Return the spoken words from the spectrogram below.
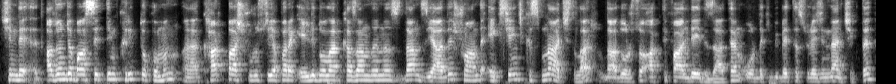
Şimdi az önce bahsettiğim Crypto.com'un e, kart başvurusu yaparak 50 dolar kazandığınızdan ziyade şu anda exchange kısmını açtılar. Daha doğrusu aktif haldeydi zaten. Oradaki bir beta sürecinden çıktı.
